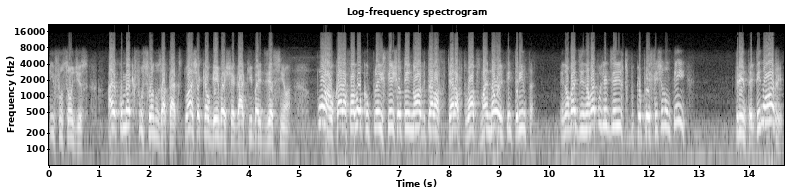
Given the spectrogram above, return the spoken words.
em função disso. Aí como é que funcionam os ataques? Tu acha que alguém vai chegar aqui e vai dizer assim, ó, Porra, o cara falou que o PlayStation tem 9 teraflops, mas não, ele tem 30. Ele não vai dizer, não vai poder dizer isso, porque o PlayStation não tem 30, ele tem 9.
